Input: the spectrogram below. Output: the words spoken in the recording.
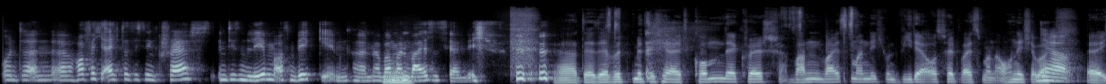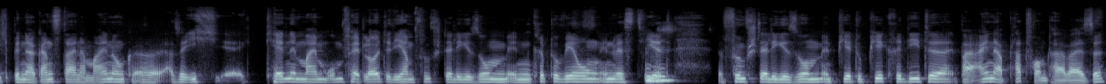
und dann äh, hoffe ich echt, dass ich den Crash in diesem Leben aus dem Weg gehen kann. Aber mhm. man weiß es ja nicht. ja, der, der wird mit Sicherheit kommen, der Crash. Wann weiß man nicht und wie der ausfällt, weiß man auch nicht. Aber ja. äh, ich bin da ganz deiner Meinung. Äh, also ich äh, kenne in meinem Umfeld Leute, die haben fünfstellige Summen in Kryptowährungen investiert. Mhm fünfstellige Summen in Peer-to-Peer-Kredite bei einer Plattform teilweise.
